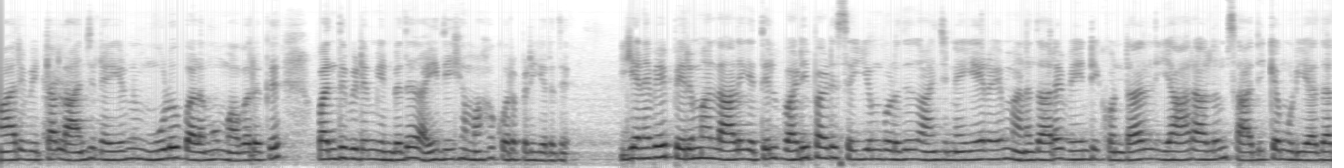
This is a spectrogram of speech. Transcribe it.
மாறிவிட்டால் ஆஞ்சநேயரின் முழு பலமும் அவருக்கு வந்துவிடும் என்பது ஐதீகமாக கூறப்படுகிறது. எனவே பெருமாள் ஆலயத்தில் வழிபாடு செய்யும் பொழுது ஆஞ்சநேயரை மனதார வேண்டிக் கொண்டால் யாராலும் சாதிக்க முடியாத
